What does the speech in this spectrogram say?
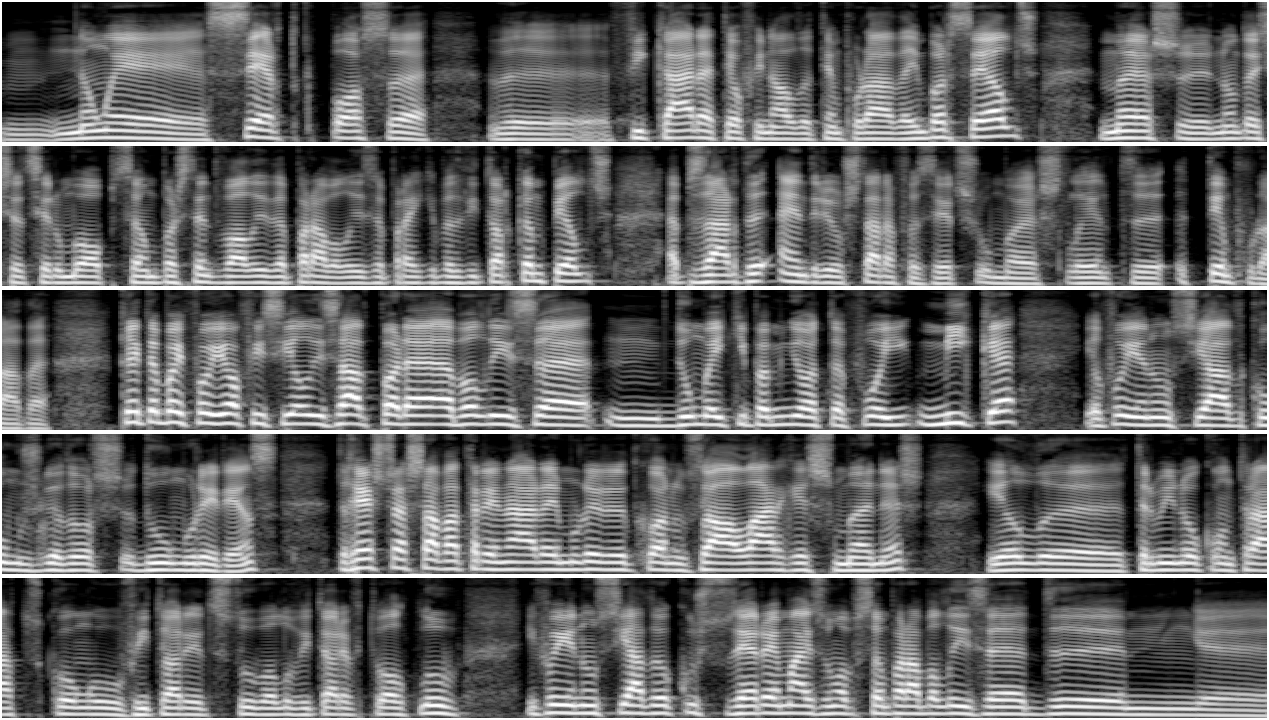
não é certo que possa uh, ficar até o final da temporada em Barcelos, mas uh, não deixa de ser uma opção bastante válida para a baliza para a equipa de Vitor Campelos, apesar de Andrew estar a fazer uma excelente temporada. Quem também foi oficializado para a baliza hum, de uma equipa minhota foi Mica, ele foi anunciado como jogador do Moreirense, de resto já estava a treinar em Moreira de Cónegos há largas semanas semanas. Ele uh, terminou o contrato com o Vitória de Setúbal, o Vitória Futebol Clube, e foi anunciado a custo zero. É mais uma opção para a baliza de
